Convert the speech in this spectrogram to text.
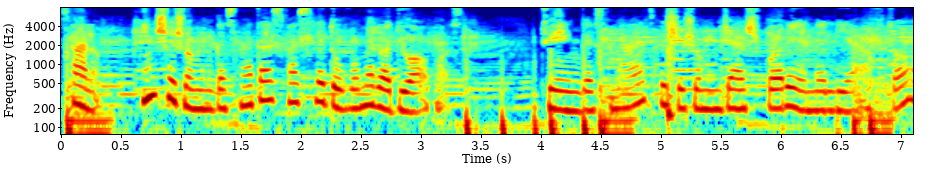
سلام این ششمین قسمت از فصل دوم رادیو آپاست توی این قسمت به ششمین جشنواره ملی افتا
